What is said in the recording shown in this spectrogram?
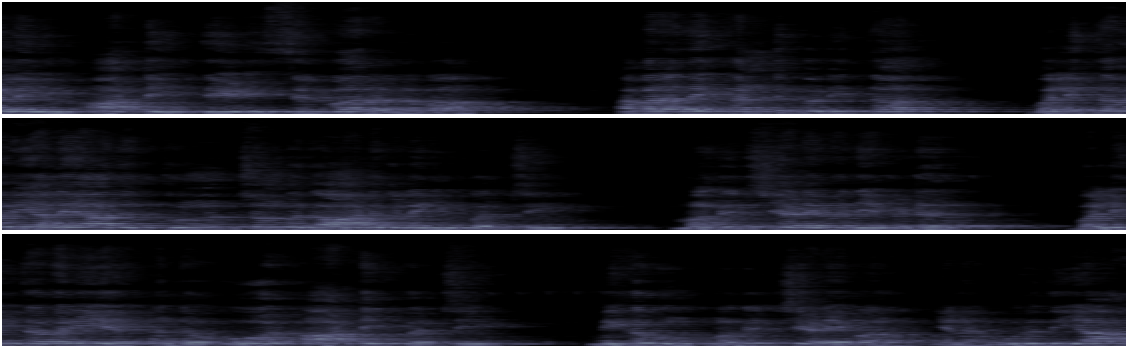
அலையும் ஆட்டை தேடி செல்வார் அல்லவா? அவர் அதை கண்டுபிடித்தால் வழி தவறி அலையாத தொன்னூற்றொன்பது ஆடுகளையும் பற்றி மகிழ்ச்சி அடைவதை விட வழி தவறிய அந்த ஓர் ஆட்டை பற்றி மிகவும் மகிழ்ச்சி அடைவார் என உறுதியாக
